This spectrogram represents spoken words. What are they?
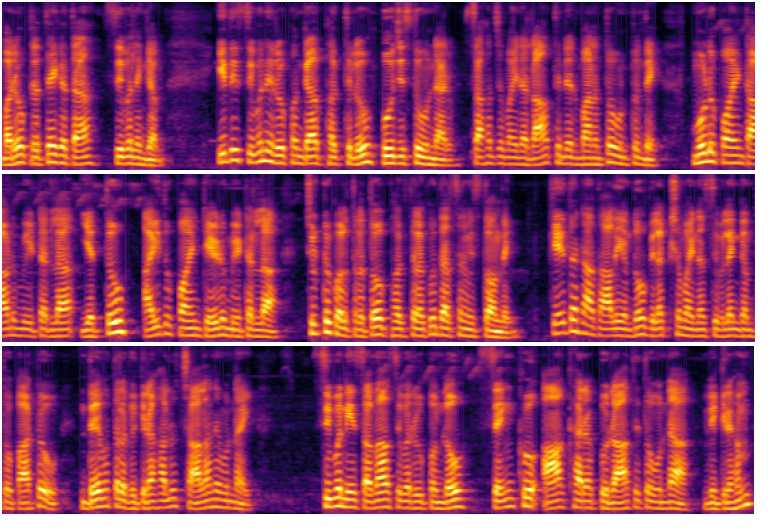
మరో ప్రత్యేకత శివలింగం. ఇది శివుని రూపంగా భక్తులు పూజిస్తూ ఉన్నారు. సహజమైన రాతి నిర్మాణంతో ఉంటుంది. మూడు పాయింట్ ఆరు మీటర్ల ఎత్తు ఐదు పాయింట్ ఏడు మీటర్ల చుట్టుకొలతలతో భక్తులకు దర్శనమిస్తోంది. కేదార్నాథ్ ఆలయంలో విలక్షణమైన శివలింగంతో పాటు దేవతల విగ్రహాలు చాలానే ఉన్నాయి. శివుని సదాశివ రూపంలో శంఖు ఆకారపు రాతితో ఉన్న విగ్రహం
